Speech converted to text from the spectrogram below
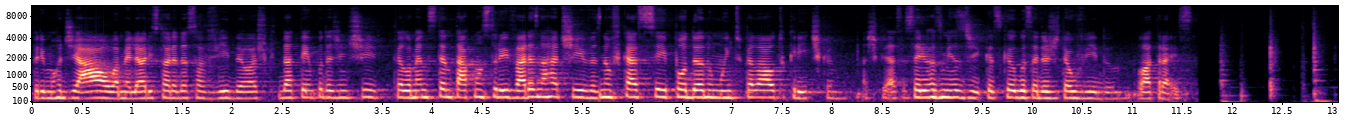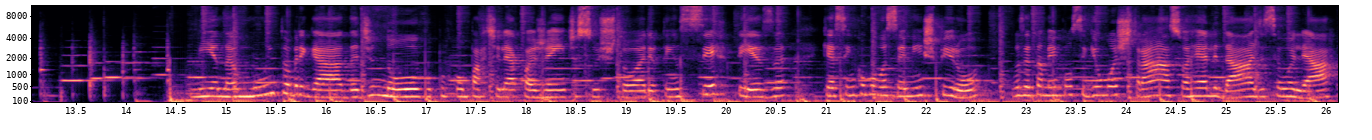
primordial, a melhor história da sua vida. Eu acho que dá tempo da gente, pelo menos, tentar construir várias narrativas, não ficar se podando muito pela autocrítica. Acho que essas seriam as minhas dicas que eu gostaria de ter ouvido lá atrás. Nina, muito obrigada de novo por compartilhar com a gente sua história. Eu tenho certeza que, assim como você me inspirou, você também conseguiu mostrar a sua realidade, seu olhar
